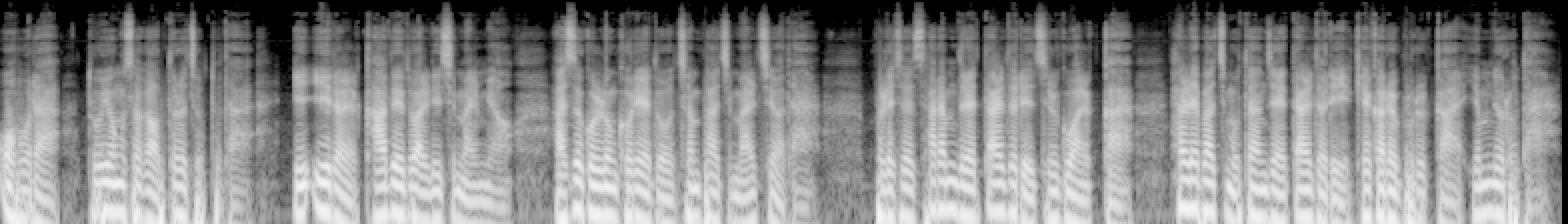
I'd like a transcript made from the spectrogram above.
오호라 두 용서가 엎드러졌도다. 이 일을 가데도 알리지 말며 아스골론 거리에도 전파하지 말지어다. 블레셋 사람들의 딸들이 즐거워할까? 할례받지 못한 자의 딸들이 개가를 부를까? 염려로다.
